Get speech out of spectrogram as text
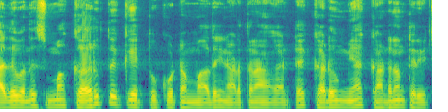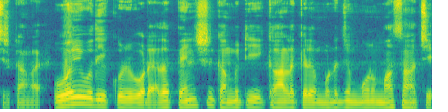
அது வந்து சும்மா கருத்து கேட்பு கூட்டம் மாதிரி நடத்தினாங்கன்ட்டு கடுமையாக கண்டனம் தெரிவிச்சிருக்காங்க. ஓய்வூதிய குழுவோட அதாவது பென்ஷன் கமிட்டி காலக்கெடு முடிஞ்சு மூணு மாதம் ஆச்சு.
